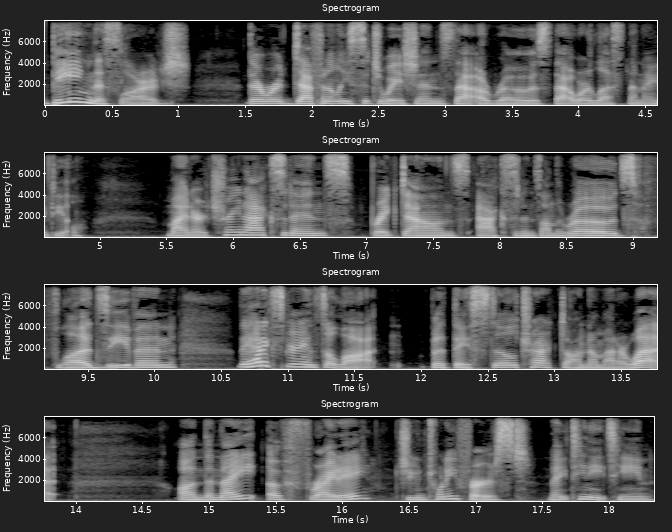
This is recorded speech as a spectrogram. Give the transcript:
Being this large, there were definitely situations that arose that were less than ideal minor train accidents, breakdowns, accidents on the roads, floods, even. They had experienced a lot, but they still tracked on no matter what. On the night of Friday, June 21st, 1918,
